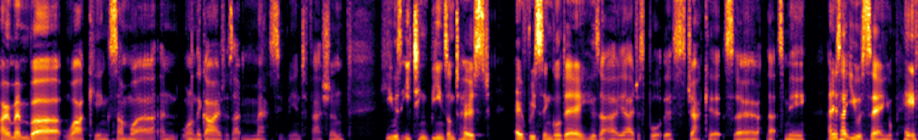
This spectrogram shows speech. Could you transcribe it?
I remember working somewhere, and one of the guys was like massively into fashion. He was eating beans on toast every single day. He was like, "Oh yeah, I just bought this jacket, so that's me." And it's like you were saying, you're paying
